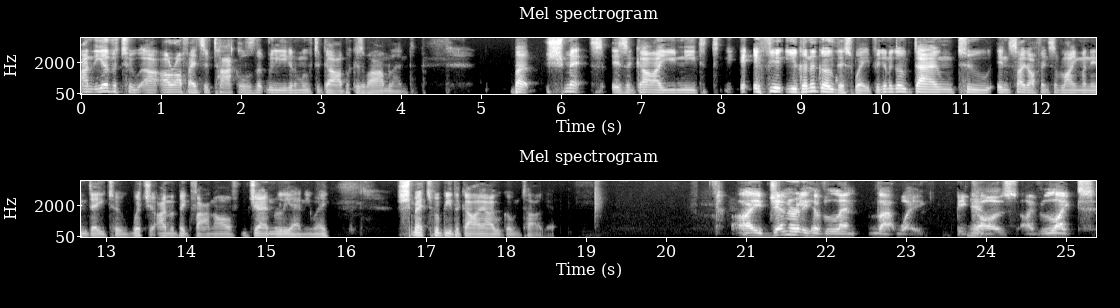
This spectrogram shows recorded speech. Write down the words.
and the other two are, are offensive tackles that really are going to move to guard because of arm length. But Schmidt is a guy you need to if you you're going to go this way. If you're going to go down to inside offensive lineman in day two, which I'm a big fan of generally anyway, Schmidt would be the guy I would go and target. I generally have lent that way because I've liked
